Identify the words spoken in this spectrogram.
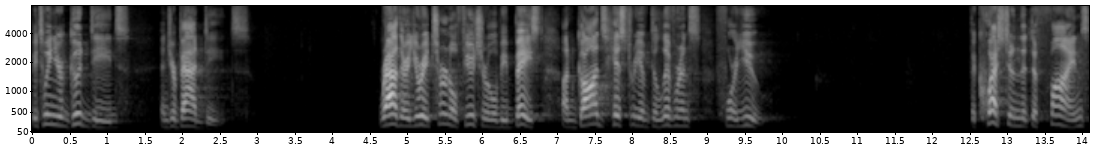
between your good deeds and your bad deeds. Rather, your eternal future will be based on God's history of deliverance for you. The question that defines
